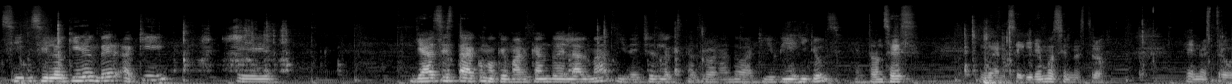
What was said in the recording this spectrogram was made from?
Si, si lo quieren ver aquí, eh, ya se está como que marcando el alma y de hecho es lo que está tronando aquí viejitos. Entonces, bueno, seguiremos en nuestro en nuestro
